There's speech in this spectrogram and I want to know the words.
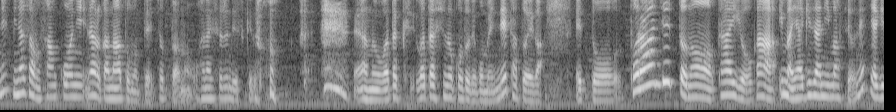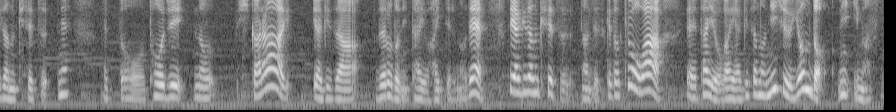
ね、皆さんも参考になるかなと思ってちょっとあのお話しするんですけど あの私私のことでごめんね例えが。えっとトランジットの太陽が今ヤギ座にいますよねヤギ座の季節ね。えっと冬至の日からヤギ座0度に太陽入ってるのででヤギ座の季節なんですけど今日は、え、太陽がヤギ座の24度にいます。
